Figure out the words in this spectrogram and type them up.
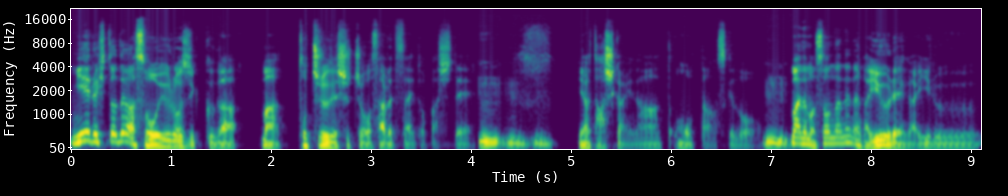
見える人ではそういうロジックが、まあ途中で主張されてたりとかして、うんうんいや、確かになと思ったんですけど、うん。うん。まあでもそんなね、なんか幽霊がいる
